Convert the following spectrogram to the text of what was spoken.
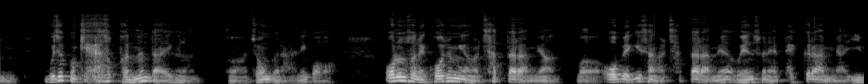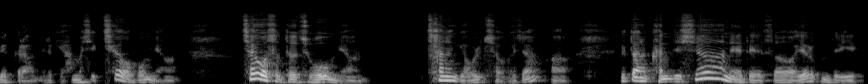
음, 무조건 계속 벗는다 이거는 어, 좋은 건 아니고 오른손에 고중량을 찾다라면 뭐 500 이상을 찾다라면 왼손에 100g이나 200g 이렇게 한 번씩 채워보면 채워서 더 좋으면 차는 게 옳죠. 그죠? 어, 일단은 컨디션에 대해서 여러분들이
